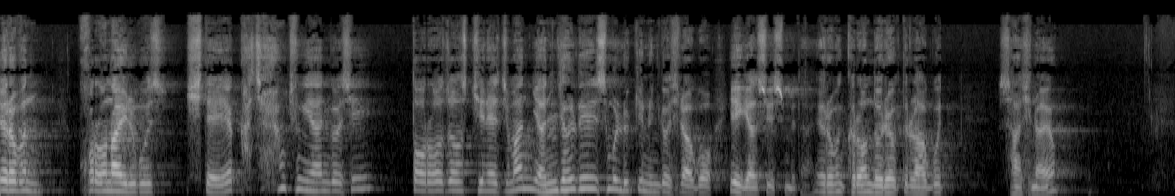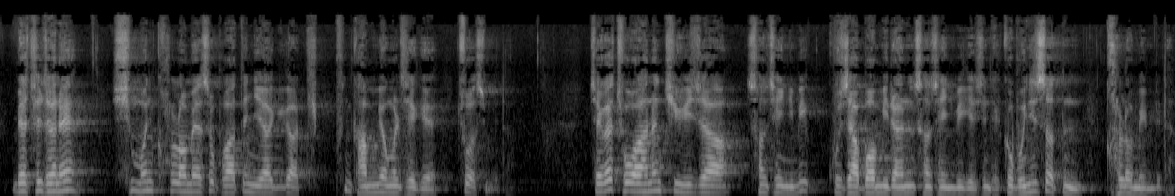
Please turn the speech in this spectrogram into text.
여러분 코로나19 시대에 가장 중요한 것이 떨어져 지내지만 연결되어 있음을 느끼는 것이라고 얘기할 수 있습니다. 여러분 그런 노력들을 하고 사시나요? 며칠 전에 신문 컬럼에서 보았던 이야기가 깊은 감명을 제게 주었습니다. 제가 좋아하는 지휘자 선생님이 구자범이라는 선생님이 계신데 그분이 썼던 컬럼입니다.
